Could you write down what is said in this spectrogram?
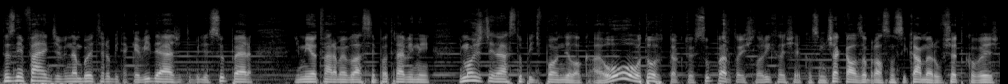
to znie fajn, že vy nám budete robiť také videá, že to bude super, že my otvárame vlastne potraviny, že môžete nastúpiť v pondelok. A ó, to, tak to je super, to išlo rýchlejšie, ako som čakal, zobral som si kameru, všetko, vieš.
